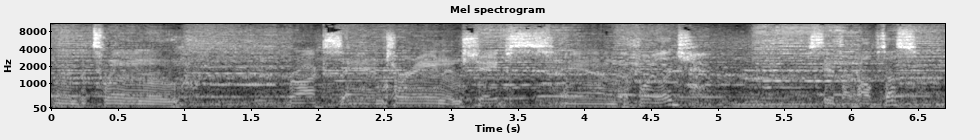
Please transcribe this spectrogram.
in between rocks and terrain and shapes and the foliage. See if that helps us.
